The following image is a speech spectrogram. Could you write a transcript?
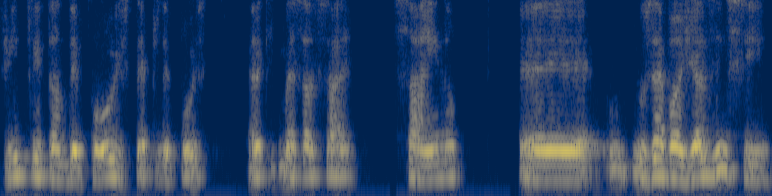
20, 30 anos depois, tempos depois, era que começaram a sair, saindo é, os evangelhos em si.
